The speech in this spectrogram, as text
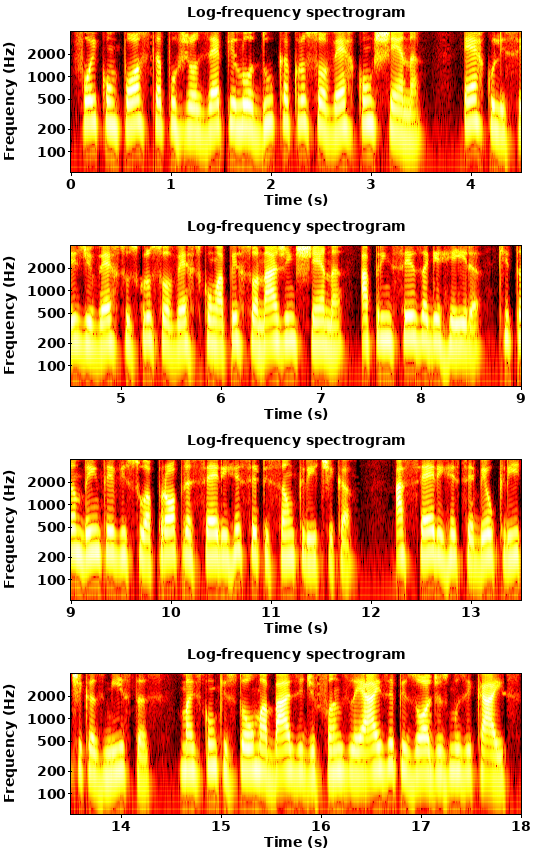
foi composta por José Piloduca crossover com Xena. Hércules fez diversos crossovers com a personagem Xena, a princesa guerreira, que também teve sua própria série recepção crítica. A série recebeu críticas mistas, mas conquistou uma base de fãs leais episódios musicais.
